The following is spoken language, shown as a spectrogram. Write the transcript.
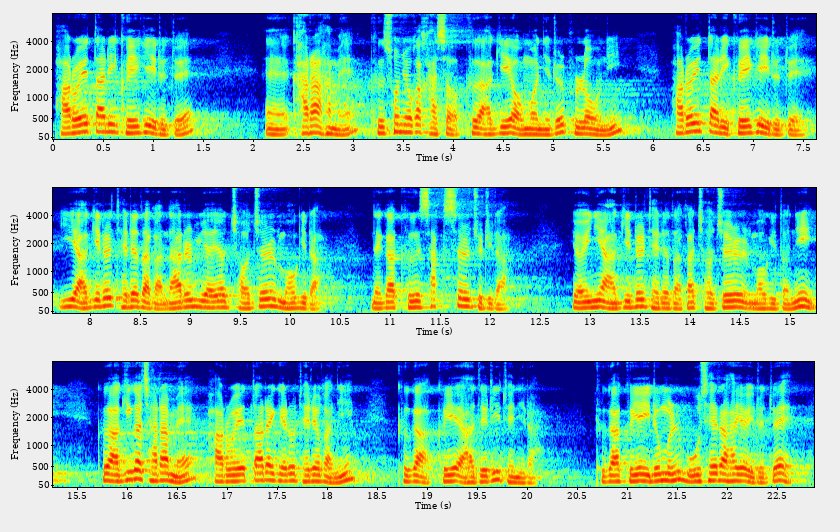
바로의 딸이 그에게 이르되 가라 하매 그 소녀가 가서 그 아기의 어머니를 불러오니 바로의 딸이 그에게 이르되 이 아기를 데려다가 나를 위하여 젖을 먹이라. 내가 그 삭슬 주리라. 여인이 아기를 데려다가 젖을 먹이더니 그 아기가 자라매 바로의 딸에게로 데려가니 그가 그의 아들이 되니라. 그가 그의 이름을 모세라 하여 이르되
